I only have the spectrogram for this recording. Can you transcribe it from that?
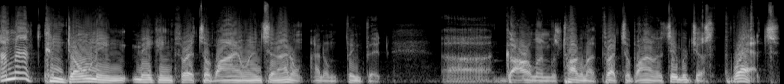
I'm not condoning making threats of violence, and I don't I don't think that uh, Garland was talking about threats of violence. They were just threats.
